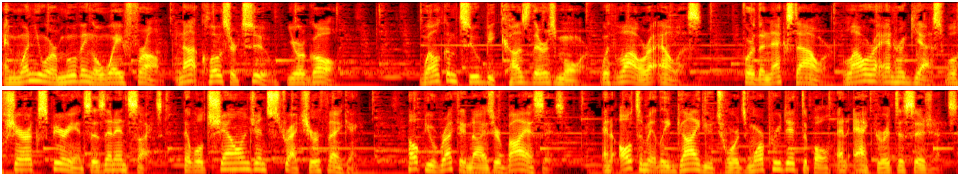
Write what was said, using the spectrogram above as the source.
And when you are moving away from, not closer to, your goal? Welcome to Because There's More with Laura Ellis. For the next hour, Laura and her guests will share experiences and insights that will challenge and stretch your thinking, help you recognize your biases, and ultimately guide you towards more predictable and accurate decisions.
